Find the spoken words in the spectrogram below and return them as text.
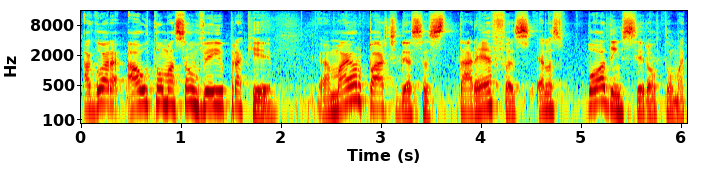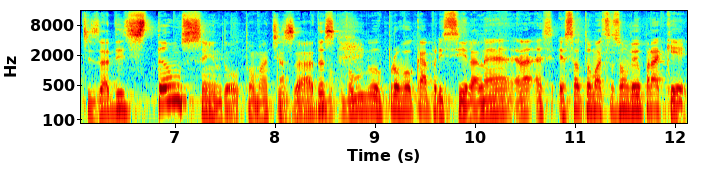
agora, a automação veio para quê? A maior parte dessas tarefas, elas podem ser automatizadas, estão sendo automatizadas. V- Vamos provocar a Priscila, né? Ela- essa automatização veio para quê?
